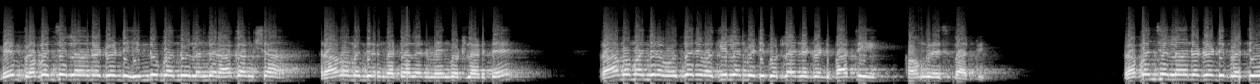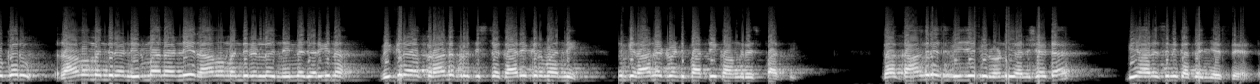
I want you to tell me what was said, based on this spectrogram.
మేము ప్రపంచంలో ఉన్నటువంటి హిందూ బంధువులందరి ఆకాంక్ష రామ మందిరం కట్టాలని మేము కొట్లాడితే రామ మందిరం వద్దని వకీళ్ళని పెట్టి కొట్లాడినటువంటి పార్టీ కాంగ్రెస్ పార్టీ. ప్రపంచంలో ఉన్నటువంటి ప్రతి ఒక్కరు రామ మందిర నిర్మాణాన్ని రామ మందిరంలో నిన్న జరిగిన విగ్రహ ప్రాణ ప్రతిష్ట కార్యక్రమాన్ని రానటువంటి party Congress party. Congress BJP రెండు కలిసేట బీఆర్ఎస్ని గతం చేస్తాయట.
